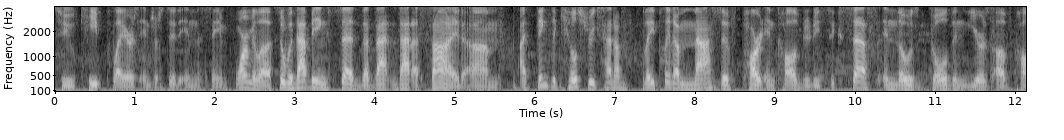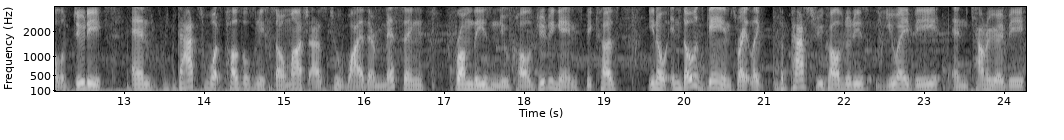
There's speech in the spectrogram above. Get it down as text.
to keep players interested in the same formula. So with that being said that that that aside um I think the kill streaks had a they played a massive part in Call of Duty's success in those golden years of Call of Duty. And that's what puzzles me so much as to why they're missing from these new Call of Duty games. Because you know in those games right like the past few Call of Duties UAV and counter UAV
